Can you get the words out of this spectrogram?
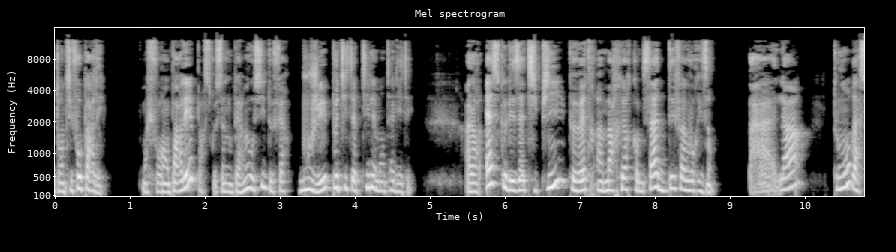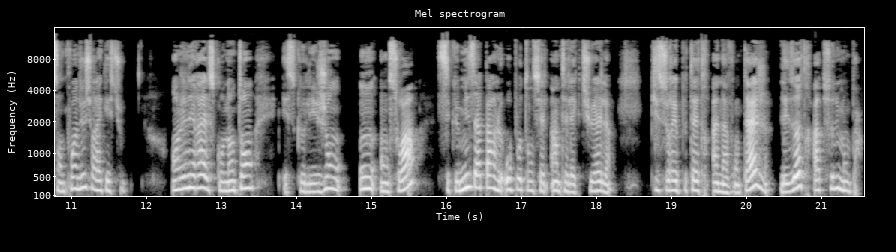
dont il faut parler. Il faut en parler parce que ça nous permet aussi de faire bouger petit à petit les mentalités. Alors, est-ce que les atypies peuvent être un marqueur comme ça défavorisant? Bah, Là, tout le monde a son point de vue sur la question. En général, ce qu'on entend et ce que les gens ont en soi, c'est que, mis à part le haut potentiel intellectuel, qui serait peut-être un avantage, les autres absolument pas.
